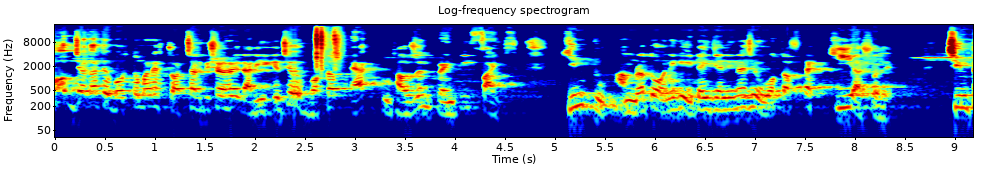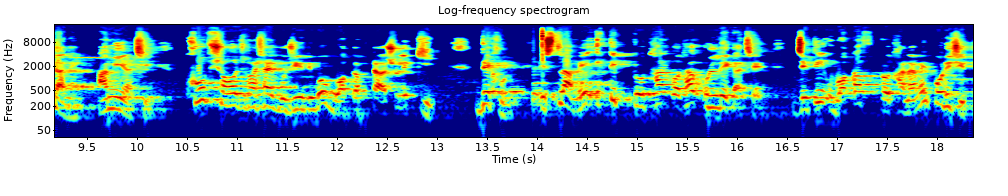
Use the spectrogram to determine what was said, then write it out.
সব জায়গাতে বর্তমানে চর্চার বিষয় হয়ে দাঁড়িয়ে গেছে Waqf act two thousand twenty five কিন্তু আমরা তো অনেকে এটাই জানি না যে ওয়াকআপটা কি আসলে। চিন্তা নেই, আমি আছি। খুব সহজ ভাষায় বুঝিয়ে দিব ওয়াকআপটা আসলে কি। দেখুন, ইসলামে একটি প্রথার কথা উল্লেখ আছে, যেটি ওয়াকআফ প্রথা নামে পরিচিত।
